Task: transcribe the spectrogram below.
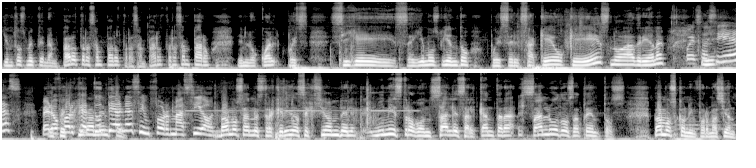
y entonces meten amparo tras amparo tras amparo tras amparo en lo cual pues sigue seguimos viendo pues el saqueo que es no Adriana pues así es pero Jorge tú tienes información. Vamos a nuestra querida sección del ministro González Alcántara. Saludos atentos. Vamos con información.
